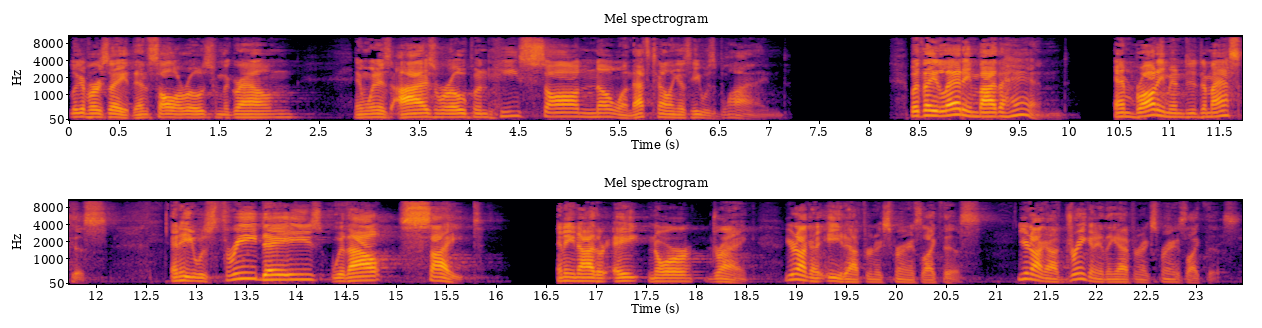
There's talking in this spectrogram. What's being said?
Look at verse 8. Then Saul arose from the ground, and when his eyes were opened, he saw no one. That's telling us he was blind. But they led him by the hand and brought him into Damascus. And he was three days without sight, and he neither ate nor drank. You're not going to eat after an experience like this. You're not going to drink anything after an experience like this.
